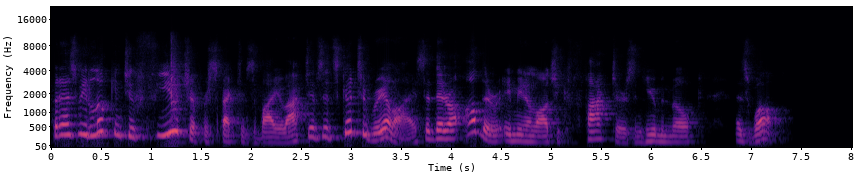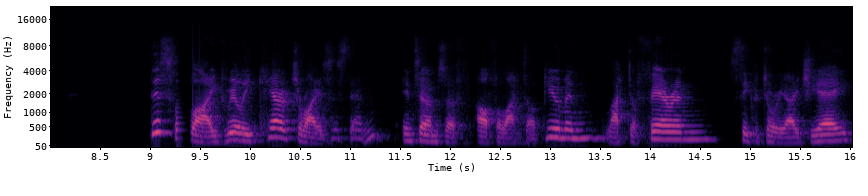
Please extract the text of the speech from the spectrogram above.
But as we look into future perspectives of bioactives, it's good to realize that there are other immunologic factors in human milk as well. This slide really characterizes them in terms of alpha-lactalbumin, lactoferrin, secretory IgA.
